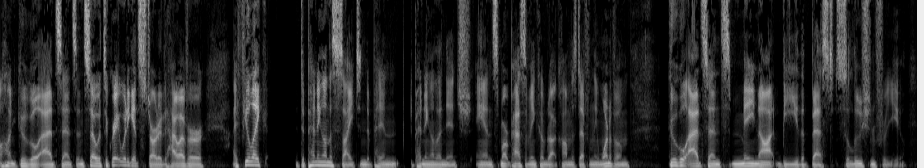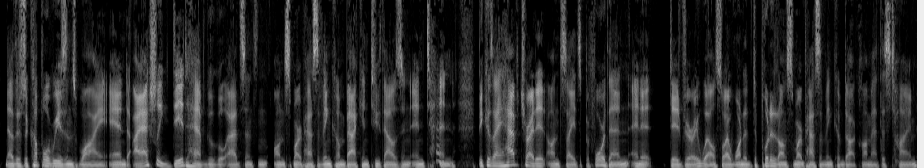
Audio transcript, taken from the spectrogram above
on Google AdSense. And so it's a great way to get started. However, I feel like depending on the site and depend, depending on the niche, and smartpassiveincome.com is definitely one of them, Google AdSense may not be the best solution for you. Now, there's a couple of reasons why, and I actually did have Google AdSense on Smart Passive Income back in 2010 because I have tried it on sites before then, and it did very well. So I wanted to put it on smartpassiveincome.com at this time.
